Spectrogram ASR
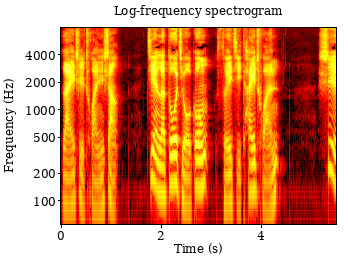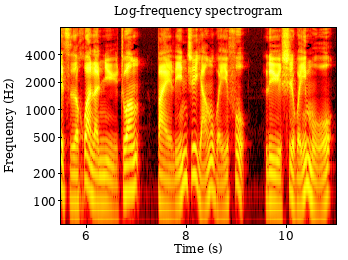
来至船上，见了多九公，随即开船。世子换了女装，拜林之阳为父，吕氏为母。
